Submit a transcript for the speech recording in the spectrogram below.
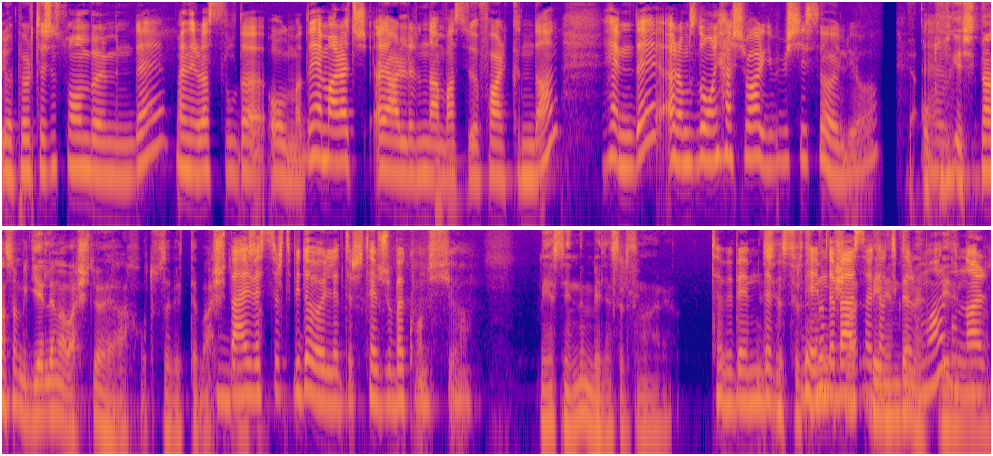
röportajın son bölümünde hani Russell'da olmadı. Hem araç ayarlarından bahsediyor farkından hem de aramızda 10 yaş var gibi bir şey söylüyor. Ya 30'u geçtikten sonra bir gerileme başlıyor ya. 30'a bitti başlıyor. Bel ve insan. sırt bir de öyledir. Tecrübe konuşuyor. Benim senin de mi belin sırtın ağrıyor? Tabii benim de Senin sırtında benim de bel sakatlıklarım var. Belinde Bunlar mi?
